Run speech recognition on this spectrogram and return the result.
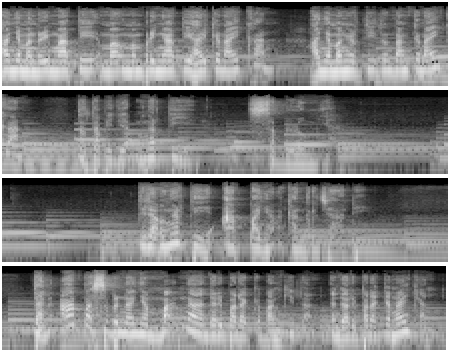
hanya menerimati, memperingati hari kenaikan. Hanya mengerti tentang kenaikan. Tetapi tidak mengerti sebelumnya. Tidak mengerti apa yang akan terjadi. Dan apa sebenarnya makna daripada kebangkitan dan daripada kenaikan.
